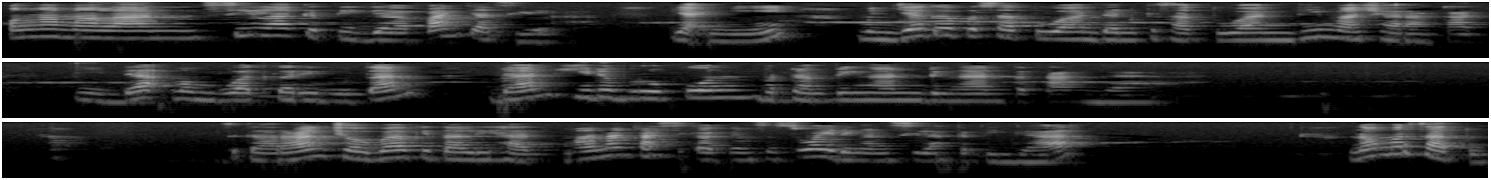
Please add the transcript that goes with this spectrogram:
pengamalan sila ketiga Pancasila, yakni menjaga persatuan dan kesatuan di masyarakat, tidak membuat keributan, dan hidup rukun berdampingan dengan tetangga. Sekarang coba kita lihat manakah sikap yang sesuai dengan sila ketiga. Nomor satu,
